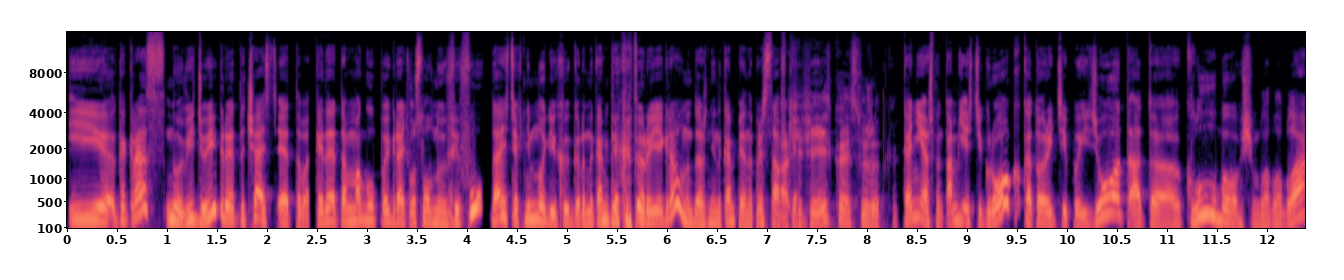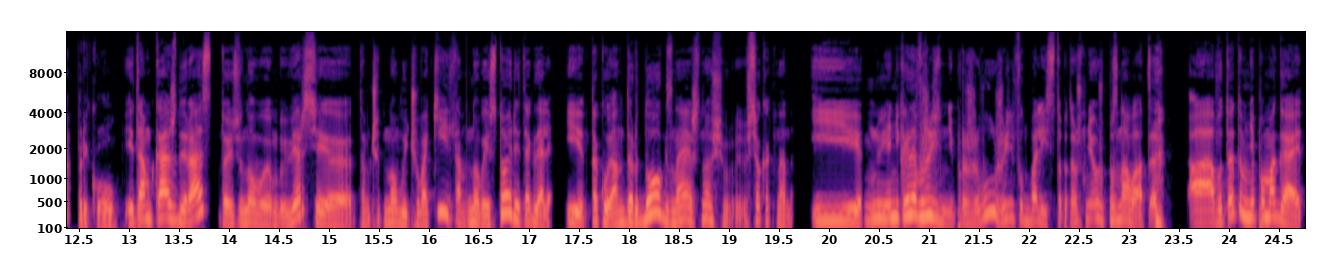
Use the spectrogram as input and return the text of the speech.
и как раз, ну, видеоигры — это часть этого. Когда я там могу поиграть в условную фифу, да, из тех немногих игр на компе, которые я играл, но даже не на компе, а на приставке. А в FIFA есть какая сюжетка? Конечно, там есть игрок, который типа идет от э, клуба, в общем, бла-бла-бла. Прикол. И там каждый раз, то есть в новой версии, э, там что-то новые чуваки, там новые истории и так далее. И такой андердог, знаешь, ну, в общем, все как надо. И, ну, я никогда в жизни не проживу жизнь футболиста, потому что мне уже поздновато. А вот это мне помогает.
